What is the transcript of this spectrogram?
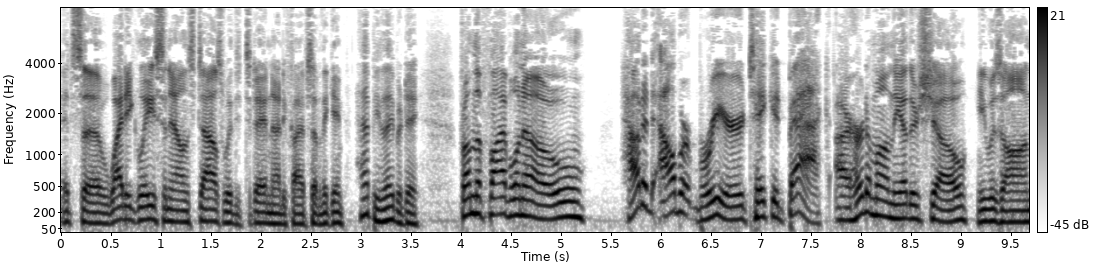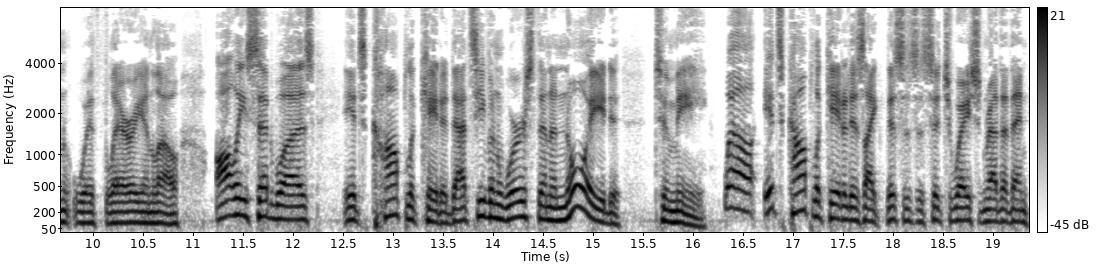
It's uh, Whitey Gleason, Alan Stiles with you today on 95.7 The Game. Happy Labor Day. From the 510, how did Albert Breer take it back? I heard him on the other show. He was on with Larry and Lowe. All he said was, it's complicated. That's even worse than annoyed to me. Well, it's complicated is like this is a situation rather than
